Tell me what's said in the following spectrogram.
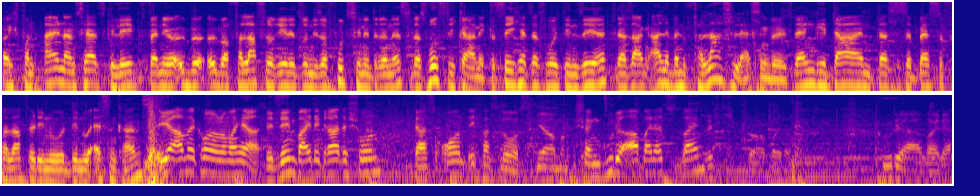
euch von allen ans Herz gelegt, wenn ihr über, über Falafel redet, so in dieser Food-Szene drin ist. Das wusste ich gar nicht. Das sehe ich jetzt erst, wo ich den sehe. Da sagen alle, wenn du Falafel essen willst, dann geh dahin, das ist der beste Falafel, den du, den du essen kannst. Ja, aber komm noch mal her. Wir sehen beide gerade schon, da ist ordentlich was los. Ja, Mann. Scheint ein guter Arbeiter zu sein. Richtig guter Arbeiter. Gute Arbeiter.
